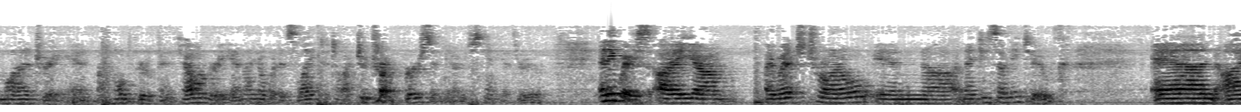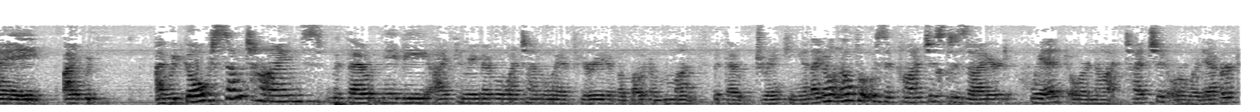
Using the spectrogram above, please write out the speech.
monitoring and my home group in Calgary and I know what it's like to talk to a drunk person you know you just can't get through. Anyways I um, I went to Toronto in uh, 1972, and I I would I would go sometimes without maybe I can remember one time I went a period of about a month without drinking and I don't know if it was a conscious desire to quit or not touch it or whatever.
